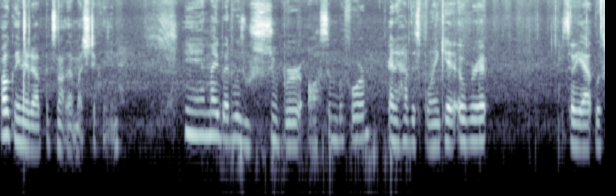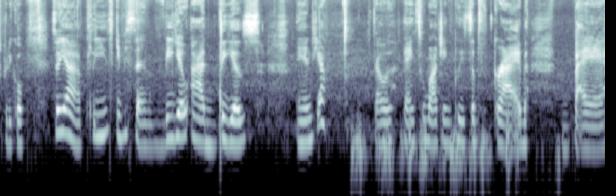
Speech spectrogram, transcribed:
I'll clean it up. It's not that much to clean. Yeah, my bed was super awesome before. And I have this blanket over it. So yeah, it looks pretty cool. So yeah, please give me some video ideas. And yeah. So thanks for watching. Please subscribe. Bye.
